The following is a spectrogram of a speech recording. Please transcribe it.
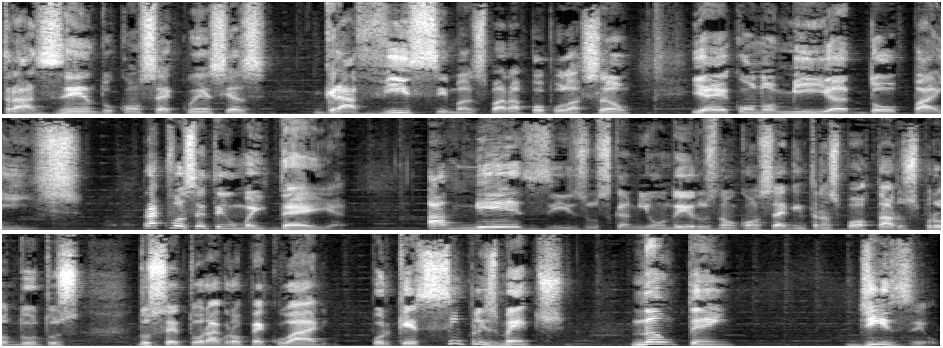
trazendo consequências gravíssimas para a população e a economia do país. Para que você tenha uma ideia, há meses os caminhoneiros não conseguem transportar os produtos do setor agropecuário, porque simplesmente não tem diesel.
